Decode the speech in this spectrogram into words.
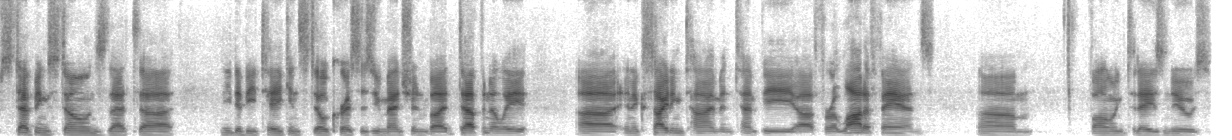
stepping stones that uh, need to be taken still, Chris, as you mentioned, but definitely uh, an exciting time in Tempe uh, for a lot of fans um, following today's news.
